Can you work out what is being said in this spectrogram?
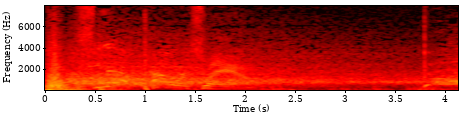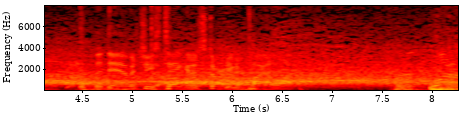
Snap power slam! The damage he's taken is starting to pile up. What a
